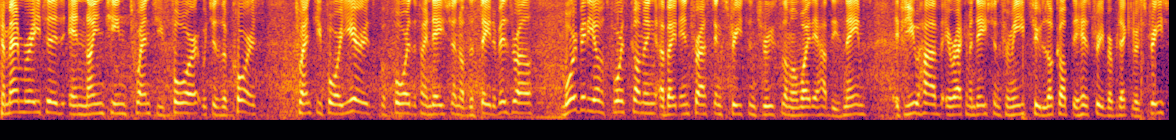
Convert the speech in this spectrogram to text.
commemorated in 1924, which is of course 24 years before the foundation of the State of Israel. More videos forthcoming about interesting streets in Jerusalem and why they have these names. If you have a recommendation for me to look up the history of a particular street,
